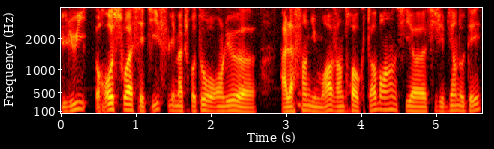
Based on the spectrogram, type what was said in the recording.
lui, reçoit Sétif. Les matchs retour auront lieu euh, à la fin du mois, 23 octobre, hein, euh, si, j'ai bien noté.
